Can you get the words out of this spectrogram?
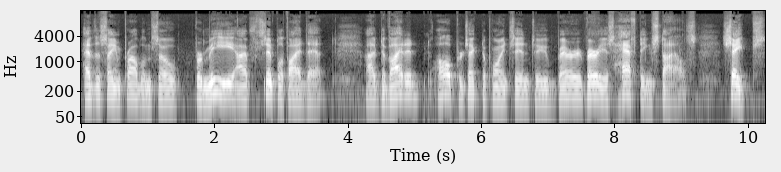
have the same problem. So for me, I've simplified that. I've divided all projectile points into various hafting styles, shapes,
